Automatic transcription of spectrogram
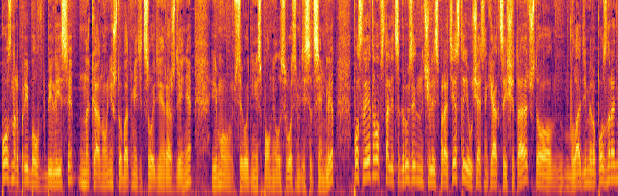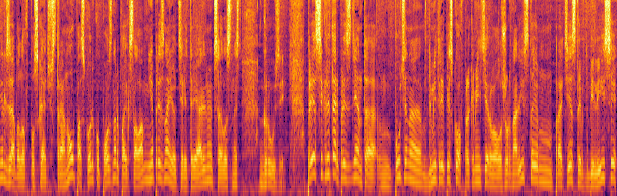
Познер прибыл в Тбилиси накануне, чтобы отметить свой день рождения. Ему сегодня исполнилось 87 лет. После этого в столице Грузии начались протесты, и участники акции считают, что Владимира Познера нельзя было впускать в страну, поскольку Познер, по их словам, не признает территориальную целостность Грузии. Грузии. Пресс-секретарь президента Путина Дмитрий Песков прокомментировал журналисты протесты в Тбилиси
